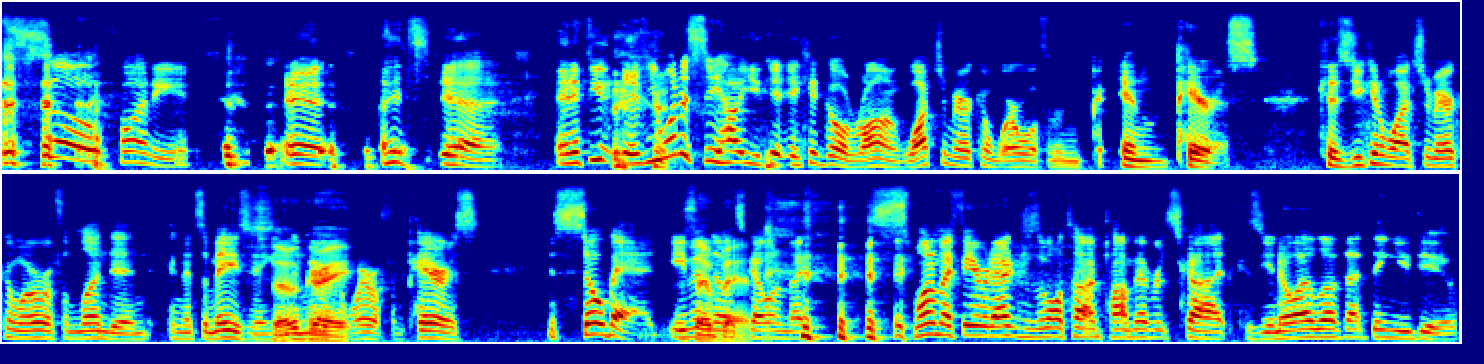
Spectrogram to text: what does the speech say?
It's so funny. And it's yeah. And if you if you want to see how you could it could go wrong, watch American Werewolf in, in Paris because you can watch American Werewolf in London and it's amazing. So and American great. Werewolf in Paris is so bad, even So though it's got one of my one of my favorite actors of all time, Tom Everett Scott, because you know I love that thing you do.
